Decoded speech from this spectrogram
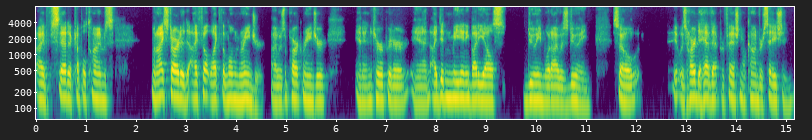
i've said a couple times when i started i felt like the lone ranger. I was a park ranger and an interpreter and i didn't meet anybody else doing what i was doing. So it was hard to have that professional conversation.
